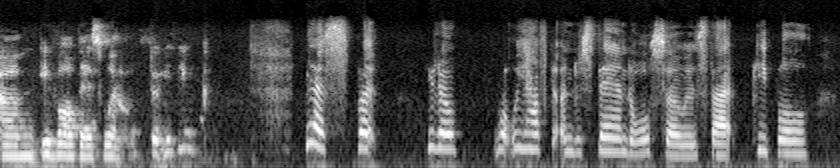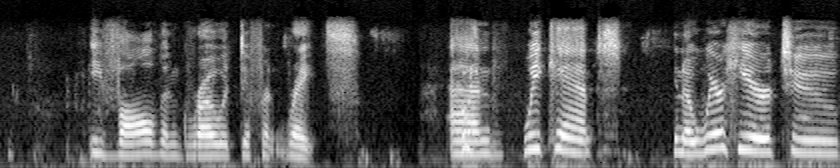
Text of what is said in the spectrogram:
um, evolve as well, don't you think? Yes, but you know what we have to understand also is that people evolve and grow at different rates, and we can't. You know, we're here to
